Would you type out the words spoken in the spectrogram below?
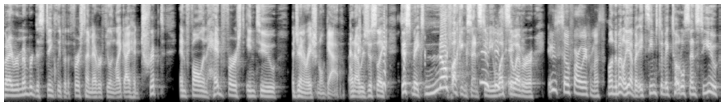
But I remember distinctly for the first time ever feeling like I had tripped and fallen headfirst into a generational gap. And I was just like, this makes no fucking sense to me whatsoever. It was so far away from us. Fundamental, yeah, but it seems to make total sense to you.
